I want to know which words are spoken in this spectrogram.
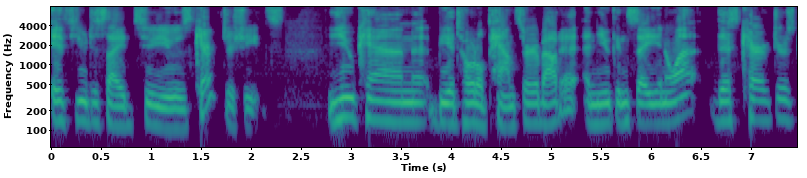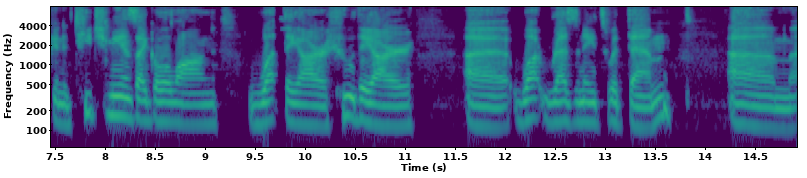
if you decide to use character sheets. You can be a total pantser about it and you can say, you know what, this character is going to teach me as I go along what they are, who they are, uh, what resonates with them. Um,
